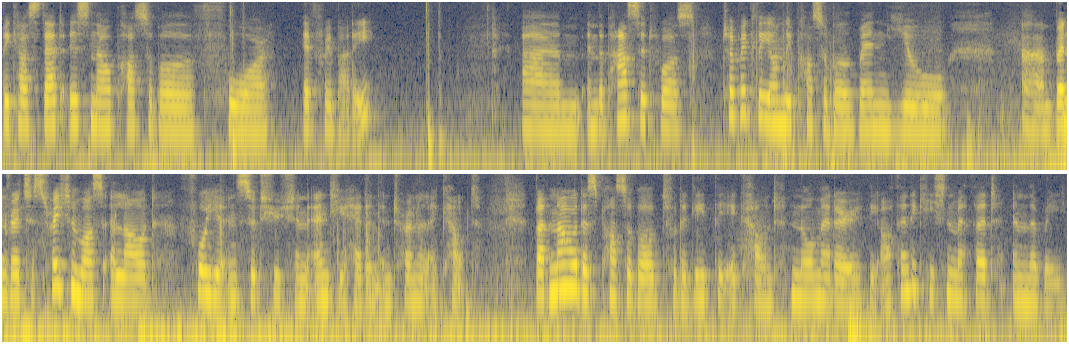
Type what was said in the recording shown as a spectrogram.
because that is now possible for everybody. Um, in the past, it was typically only possible when you um, when registration was allowed for your institution and you had an internal account. But now it is possible to delete the account no matter the authentication method and the way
